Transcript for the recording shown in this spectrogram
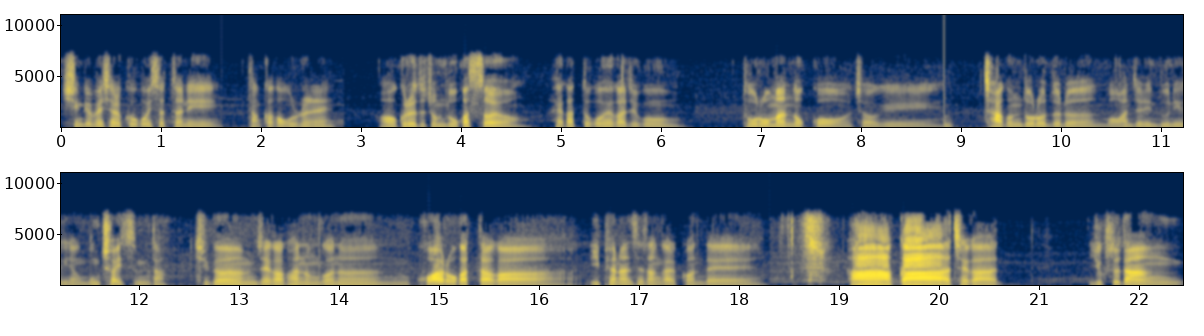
신규 배차를 끄고 있었더니 단가가 오르네. 어, 그래도 좀 녹았어요. 해가 뜨고 해가지고 도로만 녹고 저기 작은 도로들은 뭐 완전히 눈이 그냥 뭉쳐 있습니다. 지금 제가 가는 거는 코아로 갔다가 이 편한 세상 갈 건데 아, 아까 제가 육수당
